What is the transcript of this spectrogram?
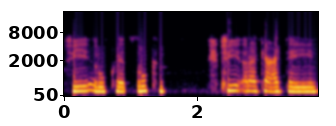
في ركن ركن في ركعتين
